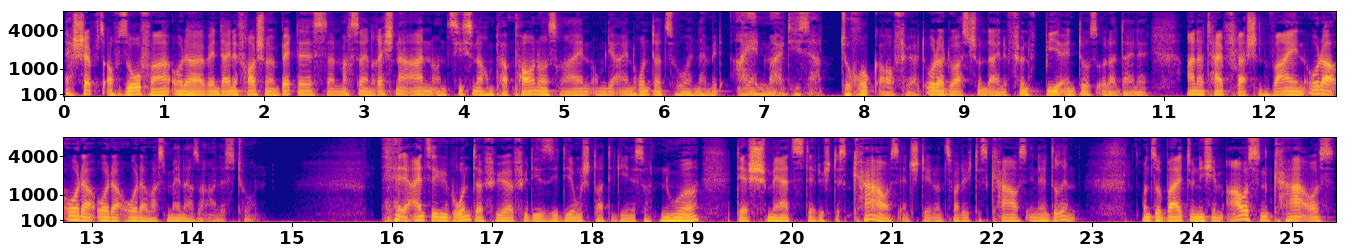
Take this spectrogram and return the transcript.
erschöpft aufs Sofa oder wenn deine Frau schon im Bett ist, dann machst du einen Rechner an und ziehst noch ein paar Pornos rein, um dir einen runterzuholen, damit einmal dieser Druck aufhört. Oder du hast schon deine fünf Bierintus oder deine anderthalb Flaschen Wein oder, oder, oder, oder was Männer so alles tun. Der einzige Grund dafür, für diese Sedierungsstrategien, ist doch nur der Schmerz, der durch das Chaos entsteht, und zwar durch das Chaos in dir drin. Und sobald du nicht im Außen Chaos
